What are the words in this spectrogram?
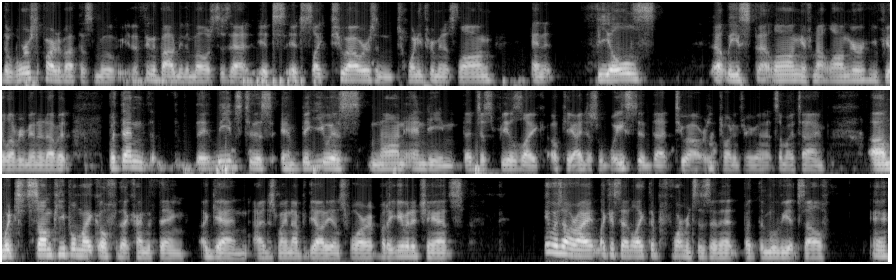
the worst part about this movie, the thing that bothered me the most is that it's it's like two hours and 23 minutes long and it feels at least that long, if not longer. You feel every minute of it. But then th- it leads to this ambiguous non-ending that just feels like, okay, I just wasted that two hours and 23 minutes of my time. Um, which some people might go for that kind of thing. Again, I just might not be the audience for it, but I gave it a chance. It was all right. Like I said, I like the performances in it, but the movie itself, eh.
